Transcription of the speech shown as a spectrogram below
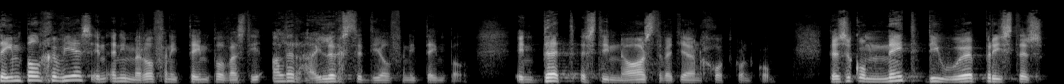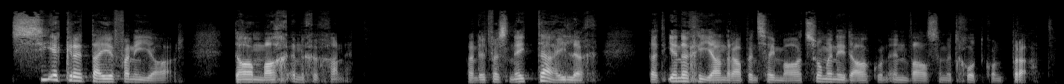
tempel gewees en in die middel van die tempel was die allerheiligste deel van die tempel. En dit is die naaste wat jy aan God kon kom. Dis hoekom net die hoëpriesters sekere tye van die jaar daar mag ingegaan het want dit was net te heilig dat enige Jan Rapp en sy maat sommer net daar kon inwals en met God kon praat.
